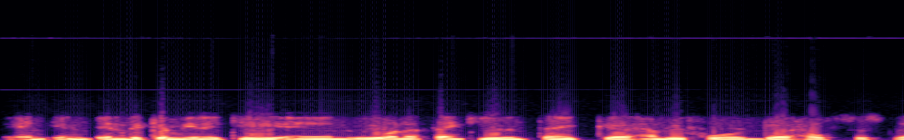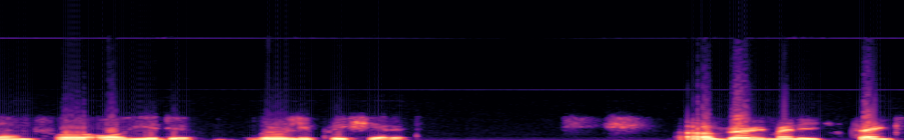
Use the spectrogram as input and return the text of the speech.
in, in, in the community. And we want to thank you and thank uh, Henry Ford uh, Health System for all you do. We really appreciate it. Uh, very many thanks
